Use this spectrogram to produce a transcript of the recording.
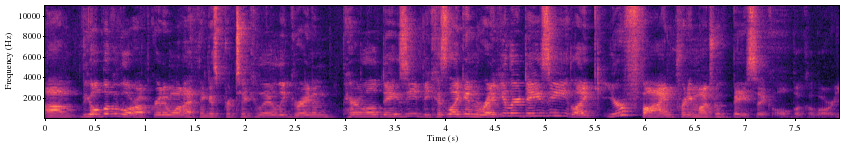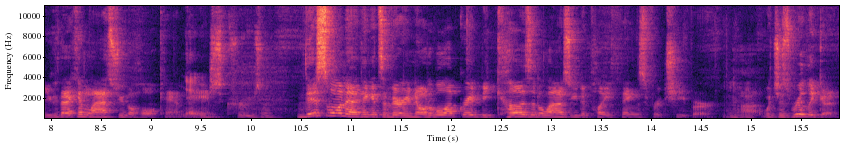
Um, the old Book of Lore upgraded one I think is particularly great in Parallel Daisy because like in regular Daisy, like you're fine pretty much with basic old Book of Lore. You that can last you the whole campaign. Yeah, you're just cruising. This one, I think it's a very notable upgrade because it allows you to play things for cheaper, uh, which is really good.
